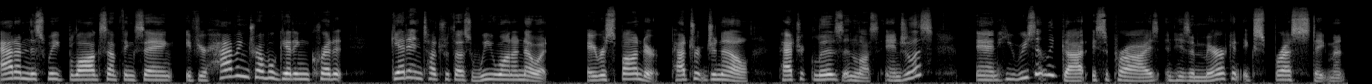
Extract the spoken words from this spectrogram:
Adam this week blogged something saying, if you're having trouble getting credit, get in touch with us. We want to know it. A responder, Patrick Janelle. Patrick lives in Los Angeles, and he recently got a surprise in his American Express statement.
